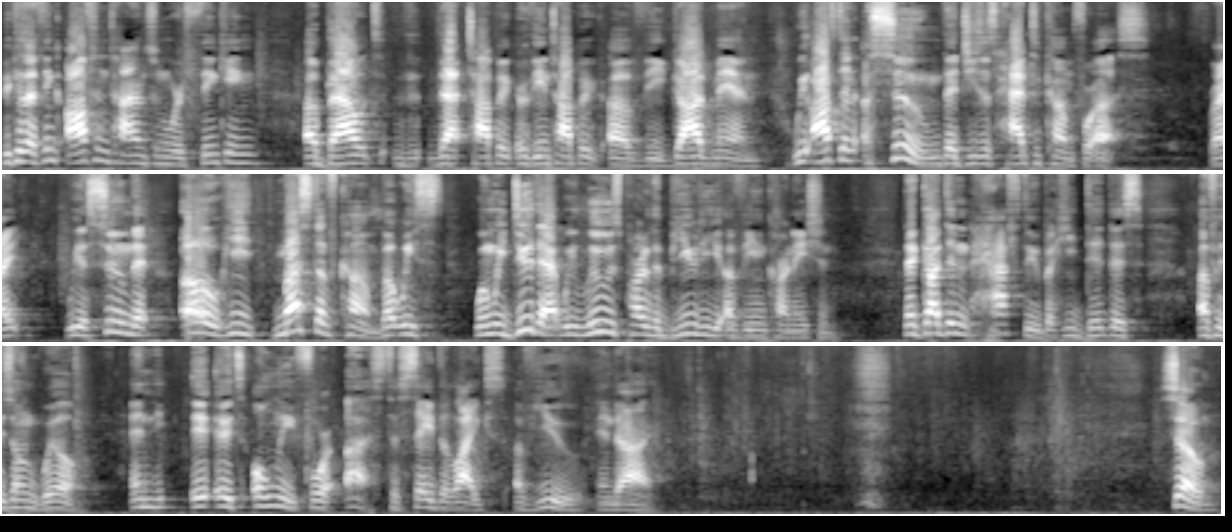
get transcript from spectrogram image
because I think oftentimes when we're thinking about th- that topic or the topic of the God man, we often assume that Jesus had to come for us, right? We assume that, oh, he must have come. But we, when we do that, we lose part of the beauty of the incarnation. That God didn't have to, but he did this of his own will. And it, it's only for us to save the likes of you and I. So,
